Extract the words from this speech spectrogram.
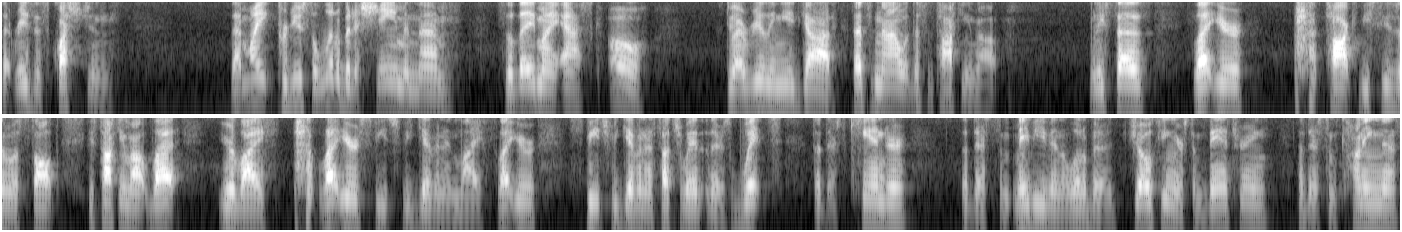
that raises question, that might produce a little bit of shame in them. So they might ask, oh, do I really need God? That's not what this is talking about. When he says, let your talk be seasoned with salt, he's talking about let your life, let your speech be given in life. Let your speech be given in such a way that there's wit, that there's candor, that there's some, maybe even a little bit of joking or some bantering, that there's some cunningness.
